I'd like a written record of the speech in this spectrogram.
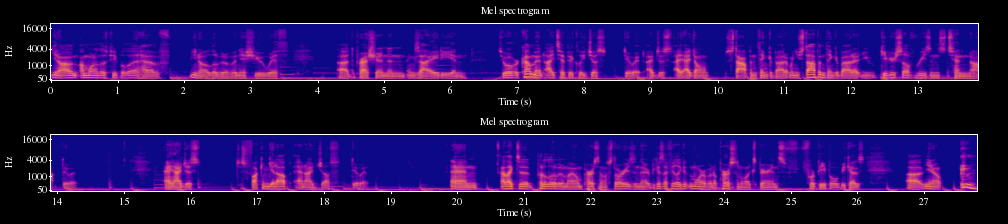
You know, I'm, I'm one of those people that have, you know, a little bit of an issue with uh, depression and anxiety and to overcome it i typically just do it i just I, I don't stop and think about it when you stop and think about it you give yourself reasons to not do it and i just just fucking get up and i just do it and i like to put a little bit of my own personal stories in there because i feel like it's more of an, a personal experience for people because uh, you know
